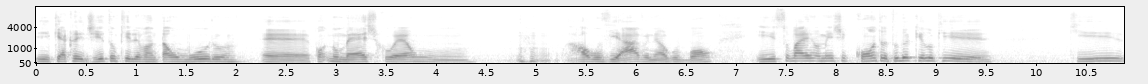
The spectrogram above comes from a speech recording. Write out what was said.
E que acreditam que levantar um muro é, no México é um, algo viável, né? algo bom. E isso vai realmente contra tudo aquilo que, que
